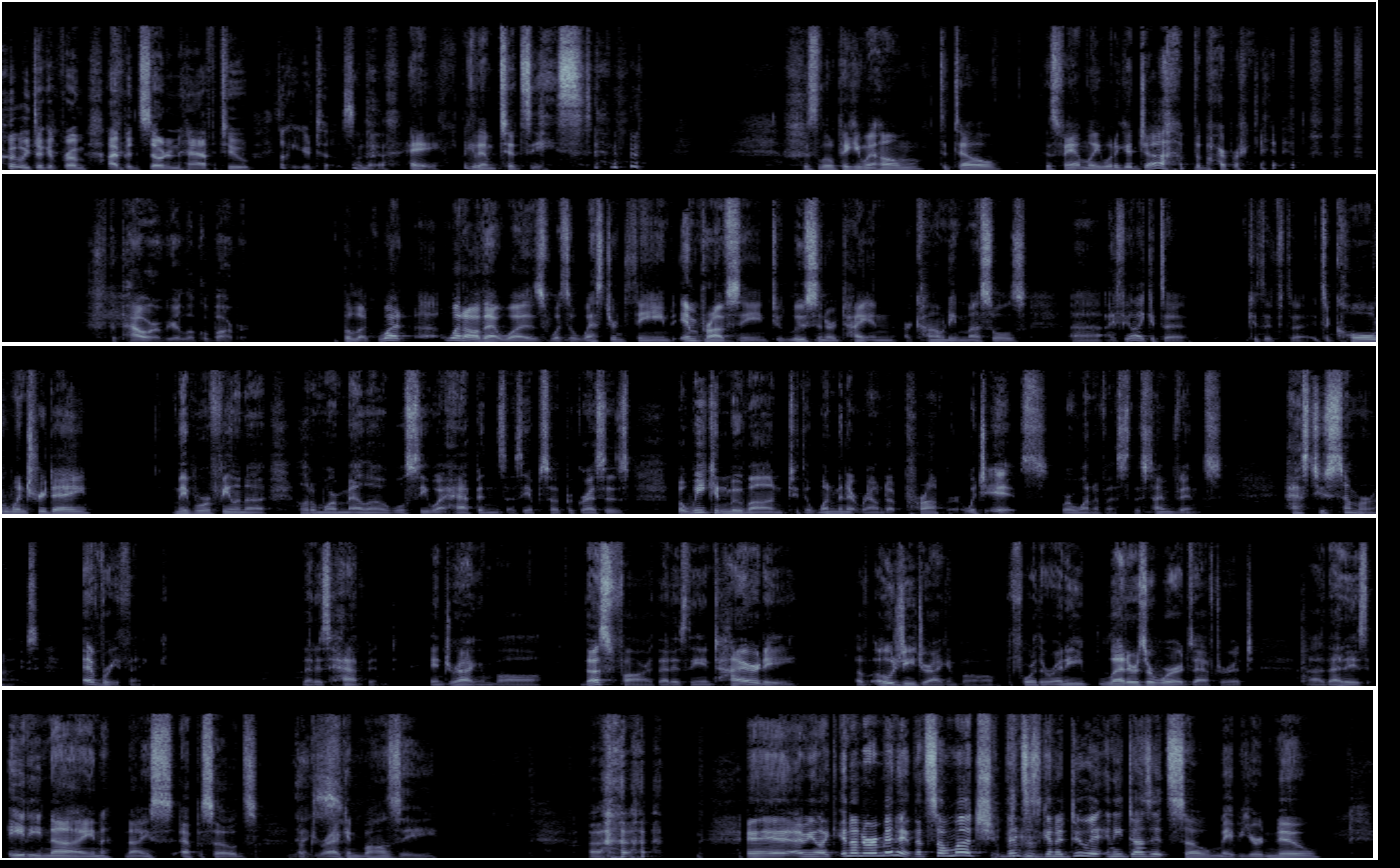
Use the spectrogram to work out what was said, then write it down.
we took it from I've been sewn in half to look at your toes. Oh, no. Hey, look at them tootsies. this little piggy went home to tell his family what a good job the barber did. The power of your local barber. But look, what uh, what all that was was a Western themed improv scene to loosen or tighten our comedy muscles. Uh, I feel like it's a because if it's a it's a cold, wintry day. Maybe we're feeling a, a little more mellow. We'll see what happens as the episode progresses. But we can move on to the one minute roundup proper, which is where one of us, this time Vince, has to summarize everything that has happened in Dragon Ball thus far. That is the entirety of OG Dragon Ball before there were any letters or words after it. Uh, that is 89 nice episodes of Dragon Ball Z. Uh, and I mean, like in under a minute, that's so much. Vince is going to do it, and he does it. So maybe you're new.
